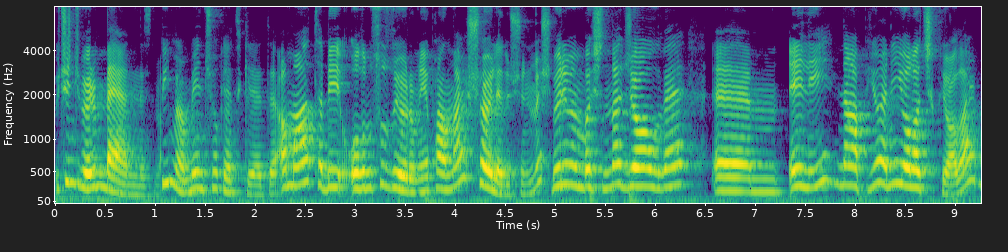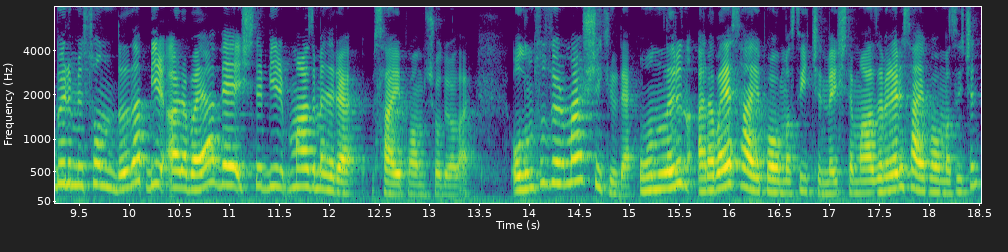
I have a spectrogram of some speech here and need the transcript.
Üçüncü bölüm beğendiniz mi? Bilmiyorum beni çok etkiledi. Ama tabii olumsuz yorum yapanlar şöyle düşünmüş. Bölümün başında Joel ve e, Ellie ne yapıyor? Hani yola çıkıyorlar. Bölümün sonunda da bir arabaya ve işte bir malzemelere sahip olmuş oluyorlar. Olumsuz yorumlar şu şekilde. Onların arabaya sahip olması için ve işte malzemelere sahip olması için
